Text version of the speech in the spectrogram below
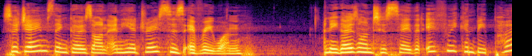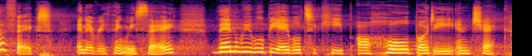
So James then goes on and he addresses everyone. And he goes on to say that if we can be perfect in everything we say, then we will be able to keep our whole body in check.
